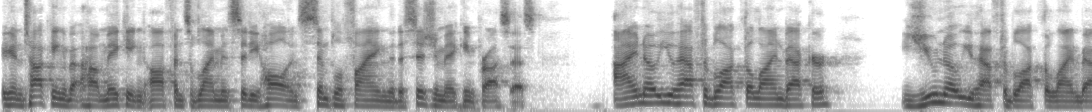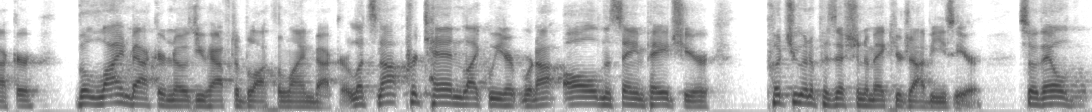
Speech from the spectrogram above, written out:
again talking about how making offensive lineman city hall and simplifying the decision making process I know you have to block the linebacker. You know you have to block the linebacker. The linebacker knows you have to block the linebacker. Let's not pretend like we are, we're not all on the same page here. Put you in a position to make your job easier. So they'll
